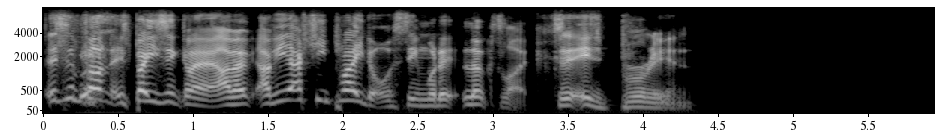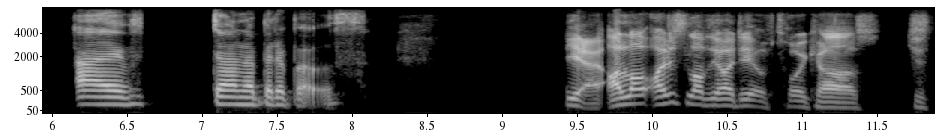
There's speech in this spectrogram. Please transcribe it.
This is fun. It's basically. Have you actually played it or seen what it looks like? Because it is brilliant. I've done a bit of both. Yeah, I love. I just love the idea of toy cars. Just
